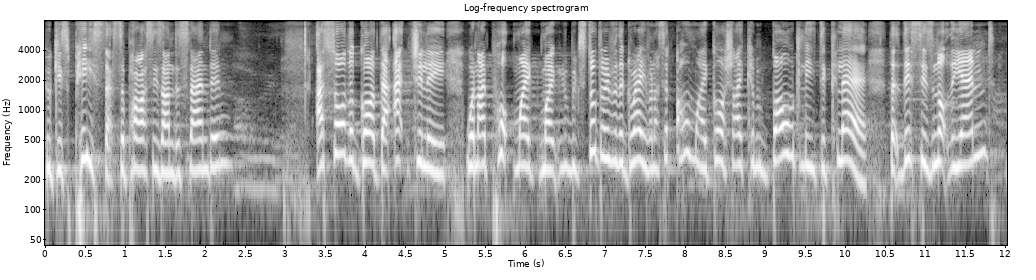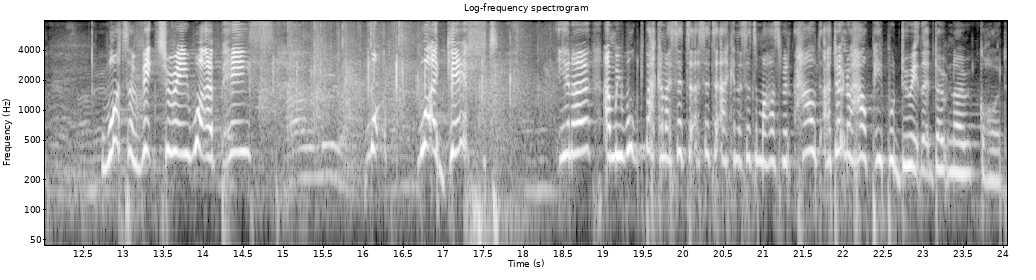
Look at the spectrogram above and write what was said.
who gives peace that surpasses understanding. I saw the God that actually, when I put my, my, we stood there over the grave and I said, oh my gosh, I can boldly declare that this is not the end. What a victory, what a peace, what, what a gift you know? And we walked back and i said to i said to Ak and i said to my husband how i don't know how people do it that don't know god.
